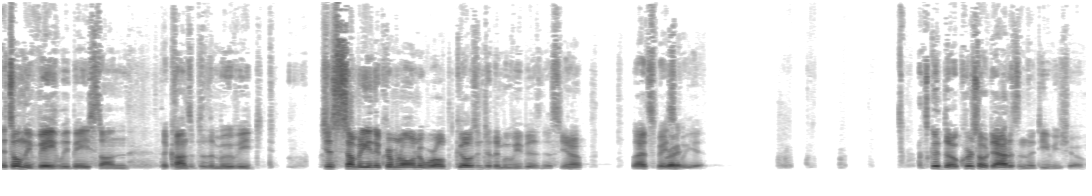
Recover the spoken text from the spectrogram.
It's only vaguely based on the concept of the movie. Just somebody in the criminal underworld goes into the movie business. You know, that's basically right. it. It's good though. Chris O'Dowd is in the TV show.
